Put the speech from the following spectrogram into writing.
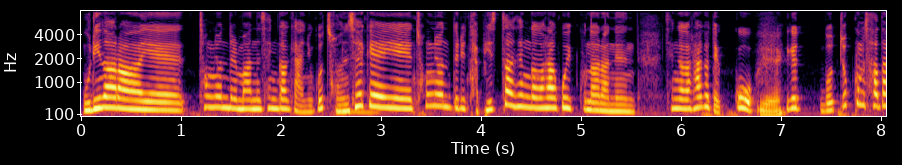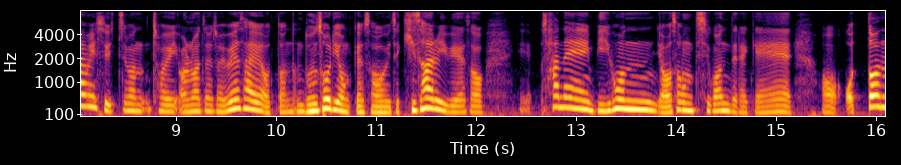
우리나라의 청년들만 하는 생각이 아니고 전 세계의 청년들이 다 비슷한 생각을 하고 있구나라는 생각을 하게 됐고 예. 이게 뭐 조금 사담일 수 있지만 저희 얼마 전에 저희 회사의 어떤 논설위원께서 이제 기사를 위해서 사내 미혼 여성 직원들에게 어, 어떤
